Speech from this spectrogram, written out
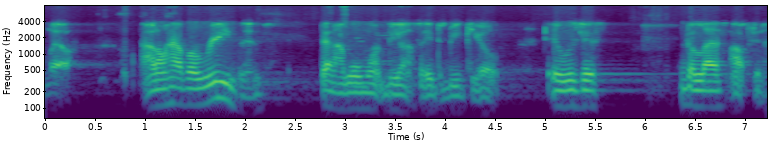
left. I don't have a reason that I would want Beyonce to be killed. It was just the last option.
